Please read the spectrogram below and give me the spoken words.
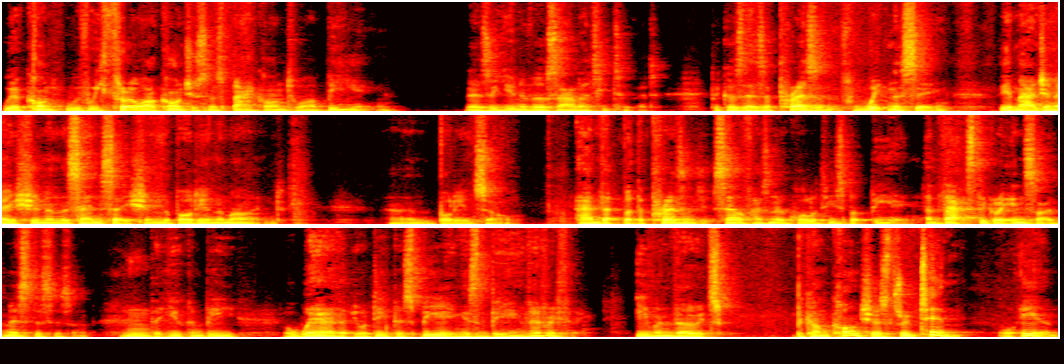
we're con- if we throw our consciousness back onto our being there's a universality to it. Because there's a presence witnessing the imagination and the sensation, the body and the mind, um, body and soul. And that, but the present itself has no qualities but being. And that's the great insight of mysticism, that you can be aware that your deepest being is the being of everything, even though it's become conscious through Tim or Iain.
